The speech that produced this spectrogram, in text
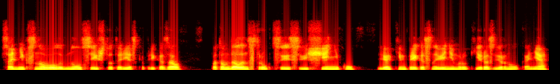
Садник снова улыбнулся и что-то резко приказал, потом дал инструкции священнику, легким прикосновением руки развернул коня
